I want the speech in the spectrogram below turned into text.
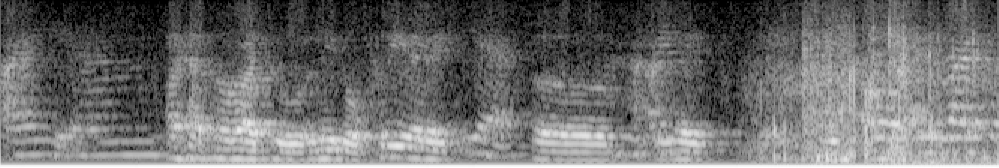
I, um, I have no right to legal free aid. yes, Uh, I- aid. or any right to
